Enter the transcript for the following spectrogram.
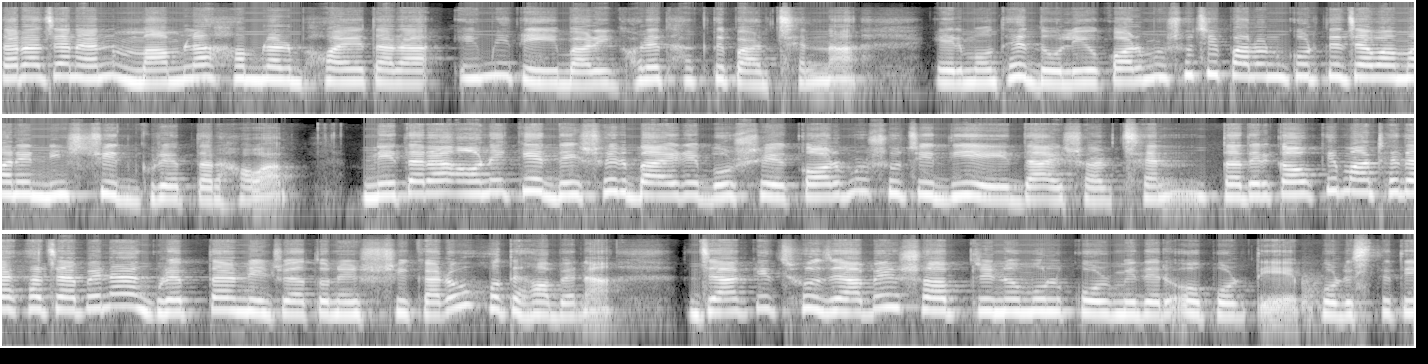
তারা জানান, মামলা, হামলার ভয়ে তারা এমনিতেই বাড়ি ঘরে থাকতে পারছেন না। এর মধ্যে দলীয় কর্মসূচি পালন করতে যাওয়া মানে নিশ্চিত গ্রেপ্তার হওয়া। নেতারা অনেকে দেশের বাইরে বসে কর্মসূচি দিয়ে দায় সারছেন। তাদের কাউকে মাঠে দেখা যাবে না, গ্রেপ্তার নির্যাতনের শিকারও হতে হবে না। যা কিছু যাবে সব তৃণমূল কর্মীদের ওপর দিয়ে। পরিস্থিতি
